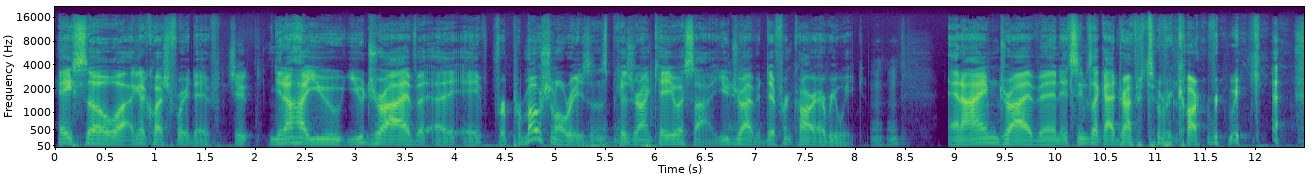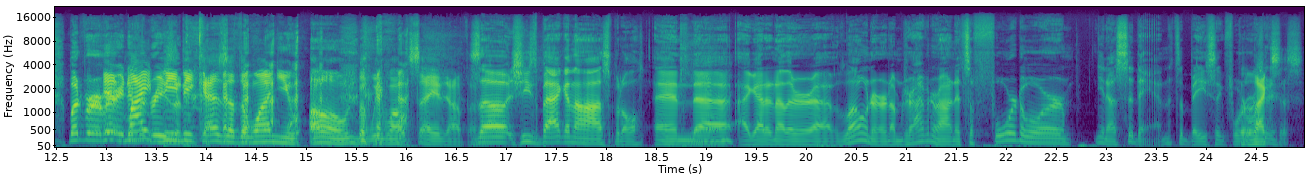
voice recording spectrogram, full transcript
Hey, so uh, I got a question for you, Dave. Shoot. You know how you you drive a, a, a for promotional reasons Mm-hmm. because you're on KUSI. You drive a different car every week, and I'm driving. It seems like I drive a different car every week, but for a very it different might reason. be because of the one you own, but we won't say nothing. so she's back in the hospital, and uh, I got another uh, loaner, and I'm driving around. It's a four door, you know, sedan. It's a basic four door Lexus.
